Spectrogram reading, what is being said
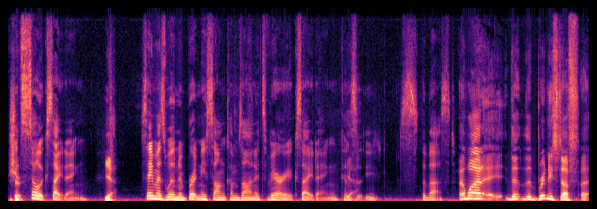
Sure. it's so exciting. Yeah. Same as when a Britney song comes on, it's very exciting because Yeah. it's the best. Uh, Well, I- the the Britney stuff, uh,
